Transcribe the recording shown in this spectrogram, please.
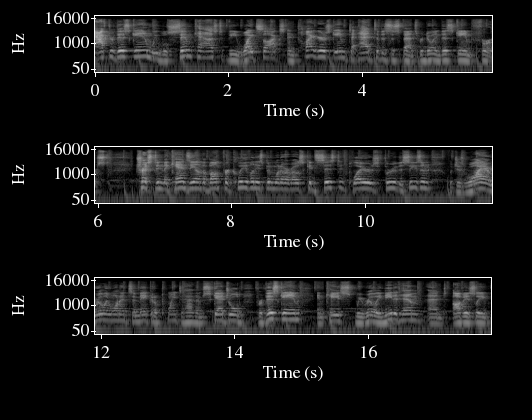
After this game, we will simcast the White Sox and Tigers game to add to the suspense. We're doing this game first. Triston McKenzie on the bump for Cleveland. He's been one of our most consistent players through the season, which is why I really wanted to make it a point to have him scheduled for this game in case we really needed him. And obviously,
